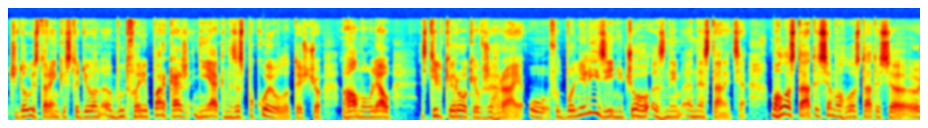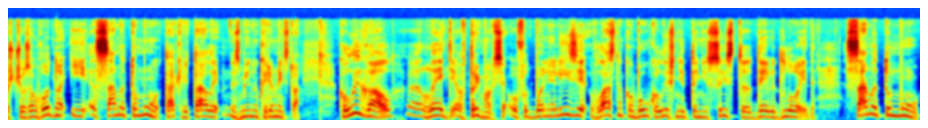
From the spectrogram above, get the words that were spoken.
чудовий старенький стадіон Будфері Парк, аж ніяк не заспокоювало те, що Гал, мовляв, стільки років вже грає у футбольній лізі, і нічого з ним не станеться. Могло статися, могло статися е, що завгодно, і саме тому так вітали зміну керівництва. Коли Гал е, ледь втримався у футбольній лізі, власником був колишній тенісист Девід Ллойд. Саме тому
